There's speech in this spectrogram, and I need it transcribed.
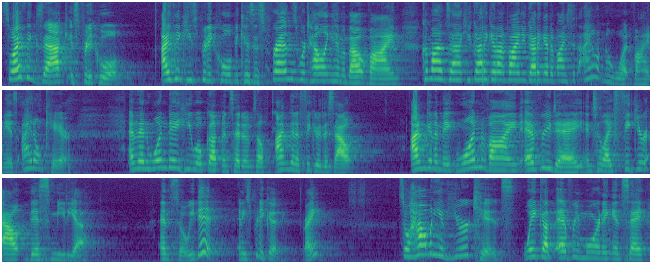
So I think Zach is pretty cool. I think he's pretty cool because his friends were telling him about Vine. Come on, Zach, you got to get on Vine. You got to get on Vine. He said, I don't know what Vine is. I don't care. And then one day he woke up and said to himself, I'm to figure this out. I'm going to make one Vine every day until I figure out this media. And so he did. And he's pretty good, right? So, how many of your kids wake up every morning and say,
